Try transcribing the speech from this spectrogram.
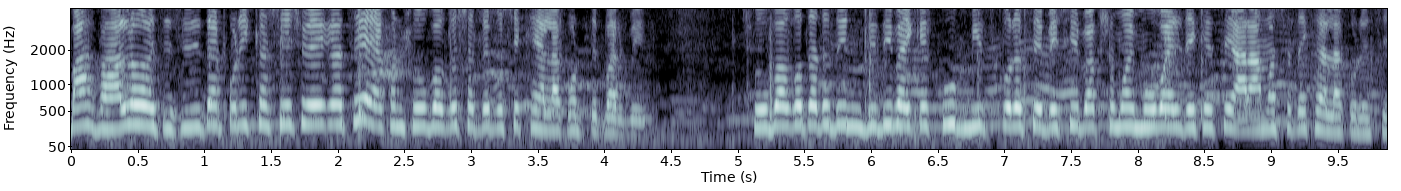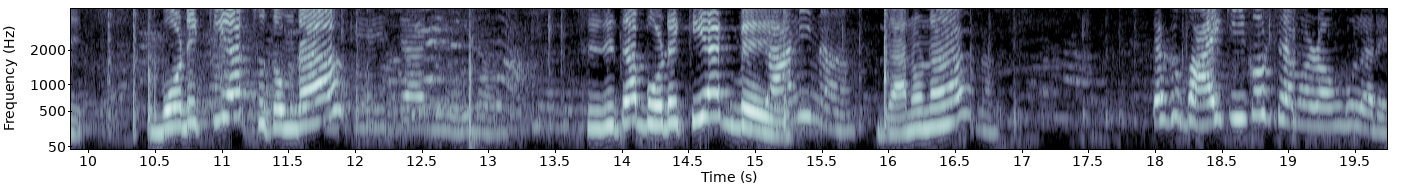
বাহ ভালো হয়েছে। সৃজিতার পরীক্ষা শেষ হয়ে গেছে এখন সৌভাগ্যের সাথে বসে খেলা করতে পারবে। সৌভাগ্য তো এতদিন দিদিভাইকে খুব মিস করেছে বেশিরভাগ সময় মোবাইল দেখেছে আর আমার সাথে খেলা করেছে। বোর্ডে কি আঁকছো তোমরা? জানি না। সৃজিতা বোর্ডে কি আঁকবে? জানি না। জানো না? দেখো ভাই কি করছে আমার রংগুলারে?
